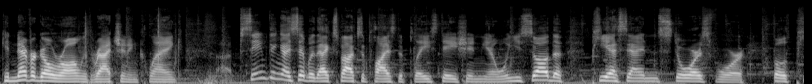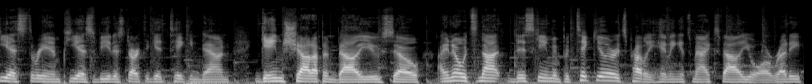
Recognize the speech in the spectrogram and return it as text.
Can never go wrong with Ratchet and Clank. Uh, same thing I said with Xbox applies to PlayStation. You know, when you saw the PSN stores for both PS3 and PS Vita start to get taken down, games shot up in value. So I know it's not this game in particular, it's probably hitting its max value already.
